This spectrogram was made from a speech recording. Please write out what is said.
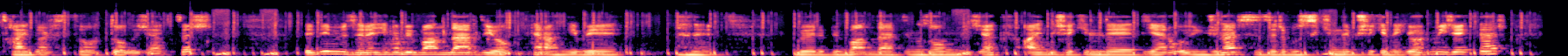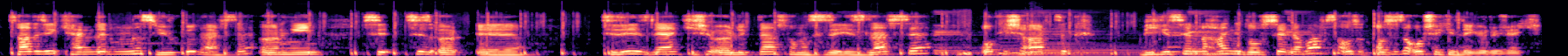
Tiger Throat'ta olacaktır. Dediğim üzere yine bir ban derdi yok. Herhangi bir böyle bir ban derdiniz olmayacak. Aynı şekilde diğer oyuncular sizleri bu skinle bir şekilde görmeyecekler. Sadece kendilerini nasıl yüklülerse örneğin siz, siz e, sizi izleyen kişi öldükten sonra sizi izlerse o kişi artık bilgisayarında hangi dosyada varsa o, o size o şekilde görecek.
